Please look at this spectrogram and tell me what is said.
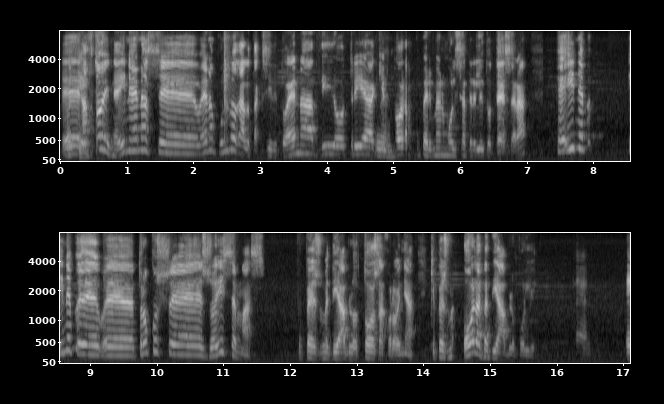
Ε, Οκ. αυτό είναι. Είναι ένας, ε, ένα πολύ μεγάλο ταξίδι. Το 1, 2, 3 και Ναι. τώρα που περιμένουμε όλοι σαν τρελοί το 4. Ε, είναι είναι ε, ε, τρόπος ε, ζωής σε μας που παίζουμε Diablo τόσα χρόνια και παίζουμε όλα τα Diablo πολύ. Ναι. Ε,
